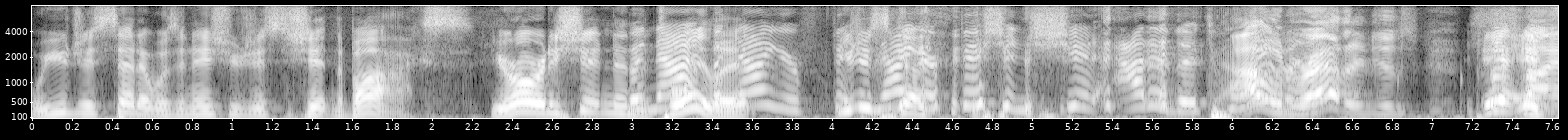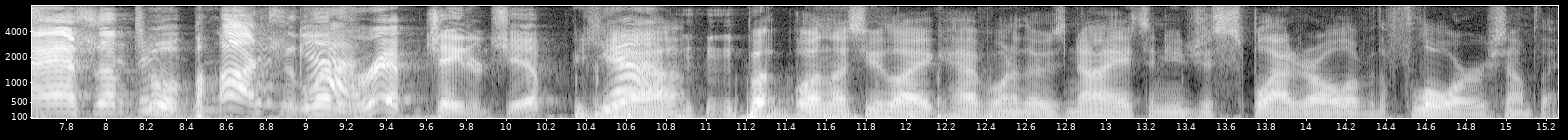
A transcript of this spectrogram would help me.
Well, you just said it was an issue just to shit in the box. You're already shitting in but the now, toilet. but now you're fi- You just now got- you're fishing shit out of the toilet. I would rather just Yeah, my ass up to a box and let it rip, Chater Chip. yeah, but well, unless you like have one of those nights and you just splatter it all over the floor or something.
